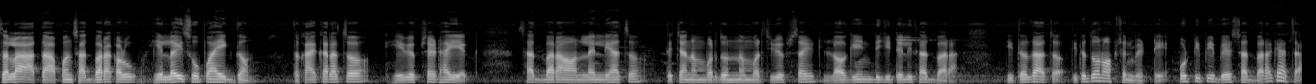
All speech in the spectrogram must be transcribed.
चला आता आपण सातबारा काढू. हे लई सोपं आहे एकदम. तर काय करायचं? हे वेबसाईट आहे एक. सातबारा ऑनलाईन लिहायचं. त्याच्या नंबर दोन नंबरची वेबसाईट लॉग इन डिजिटली सातबारा. तिथं जायचं. तिथं दोन ऑप्शन भेटते. ओ टी पी बेस सातबारा घ्यायचा.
